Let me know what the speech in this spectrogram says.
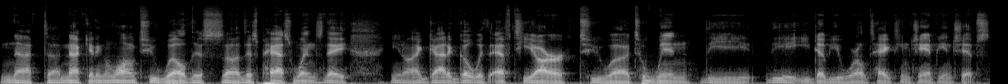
not uh, not getting along too well this uh, this past Wednesday. You know, I got to go with FTR to uh, to win the the AEW World Tag Team Championships.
